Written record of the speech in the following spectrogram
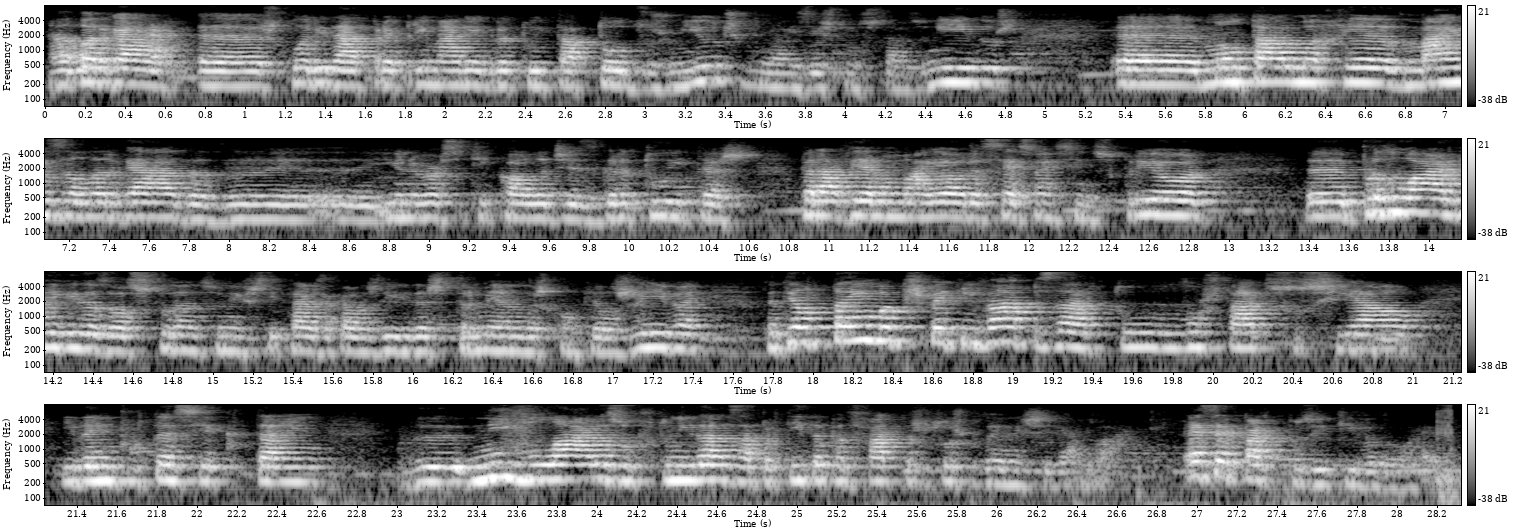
alargar a escolaridade pré-primária gratuita a todos os miúdos, que não existe nos Estados Unidos. uh, montar uma rede mais alargada de uh, university colleges gratuitas para haver um maior acesso ao ensino superior, perdoar dívidas aos estudantes universitários, aquelas dívidas tremendas com que eles vivem. Portanto, ele tem uma perspectiva, apesar de tudo, de um Estado social e da importância que tem de nivelar as oportunidades à partida para de facto as pessoas poderem chegar lá. Essa é a parte positiva do Biden.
